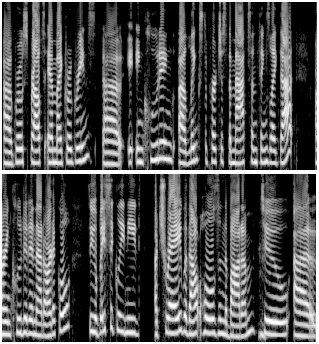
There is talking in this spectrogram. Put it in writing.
Uh, grow sprouts and microgreens, uh, I- including uh, links to purchase the mats and things like that, are included in that article. So you'll basically need a tray without holes in the bottom to uh,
